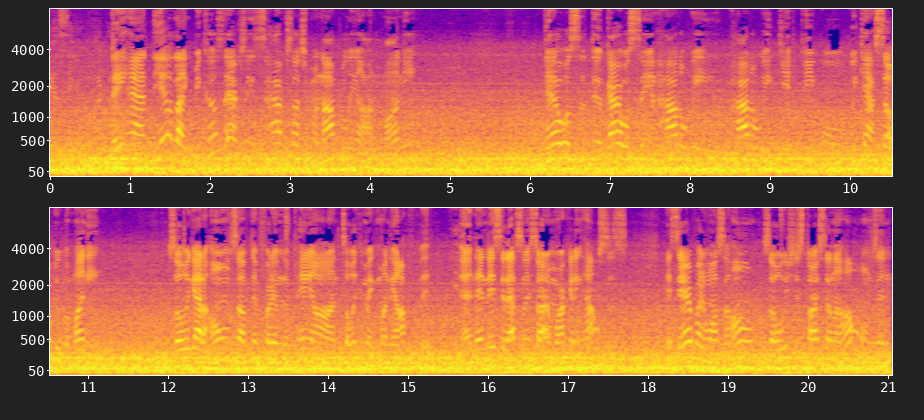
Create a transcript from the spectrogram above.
They'll see you. they had yeah like because they actually have such a monopoly on money there was the guy was saying how do we how do we get people we can't sell people money so we got to own something for them to pay on so we can make money off of it and then they said that's when they started marketing houses they said everybody wants a home so we should start selling homes. And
